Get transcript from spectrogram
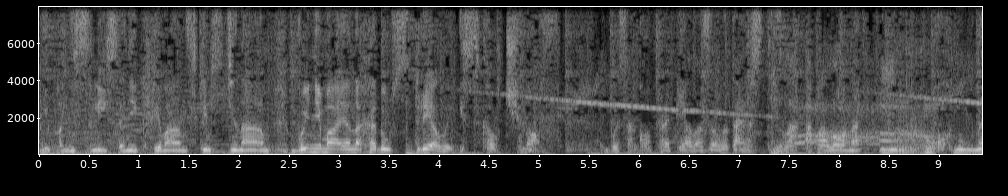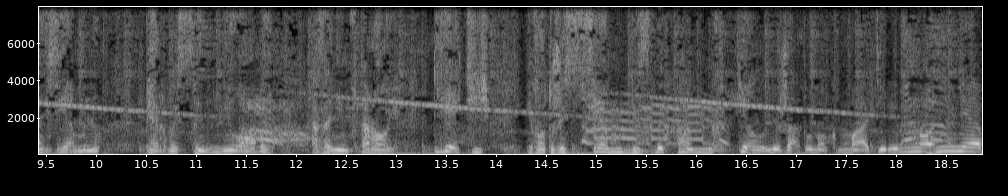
И понеслись они к фиванским стенам, вынимая на ходу стрелы из колчанов. Высоко пропела золотая стрела Аполлона и рухнул на землю первый сын Необы, а за ним второй, третий, и вот уже семь бездыханных тел лежат у ног матери, но не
